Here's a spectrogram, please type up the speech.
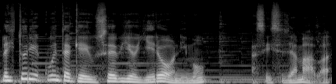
La historia cuenta que Eusebio Jerónimo, así se llamaba,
